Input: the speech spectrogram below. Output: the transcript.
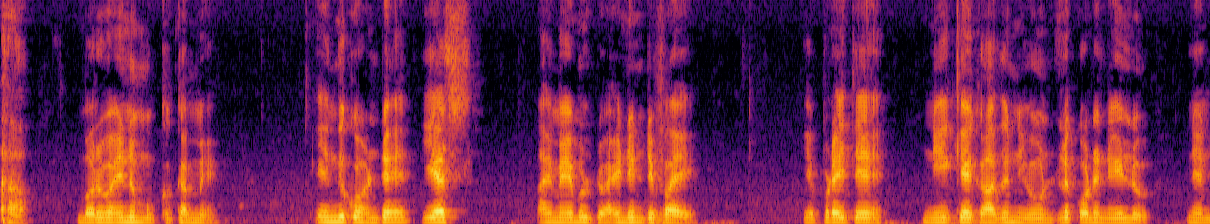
బరువైన ముక్కు కమ్మి. ఎందుకు అంటే as I'm able to identify ఎప్పుడైతే నీకే కాదు నీ ఒంట్లో కూడా నీళ్ళు నేను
